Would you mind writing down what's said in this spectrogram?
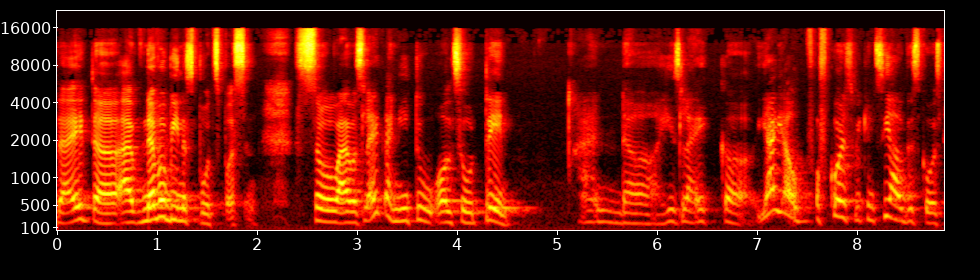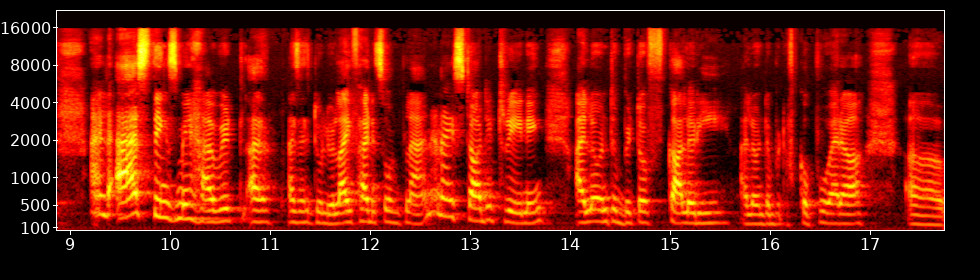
Right. Uh, I've never been a sports person. So I was like, I need to also train And uh, he's like, uh, yeah, yeah, of course, we can see how this goes. And as things may have it, as I told you, life had its own plan, and I started training. I learned a bit of Kalari, I learned a bit of capoeira, uh,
